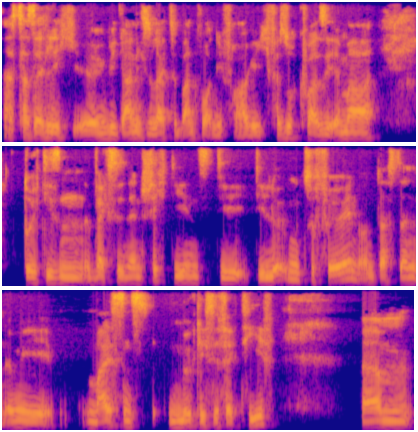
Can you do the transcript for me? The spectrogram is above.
Das ist tatsächlich irgendwie gar nicht so leicht zu beantworten, die Frage. Ich versuche quasi immer durch diesen wechselnden Schichtdienst die, die Lücken zu füllen und das dann irgendwie meistens möglichst effektiv. Ähm,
